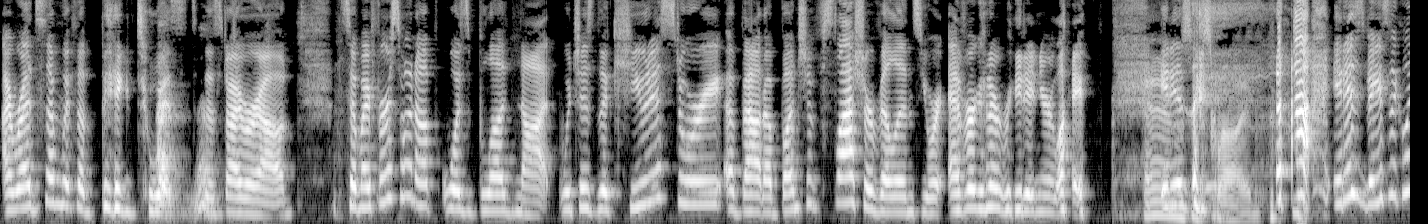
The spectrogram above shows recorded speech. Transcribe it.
I read some with a big twist this time around. So my first one up was Blood Knot, which is the cutest story about a bunch of slasher villains you are ever gonna read in your life. And It is- subscribe. it is basically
